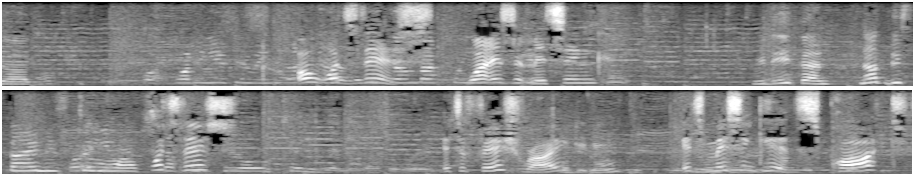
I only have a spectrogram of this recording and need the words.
that? What, what are you doing? Oh, what's this? What is it missing? With Ethan. Not this time, it's too hot. What's this? It's a fish, I right? don't know. It's missing its part.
